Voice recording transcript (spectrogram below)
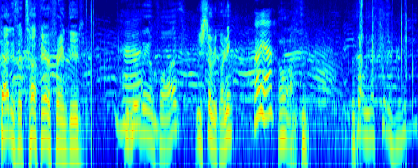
That is a tough airframe, dude. You hear the applause? You're still recording? Oh yeah. Oh, awesome. Let's get a read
